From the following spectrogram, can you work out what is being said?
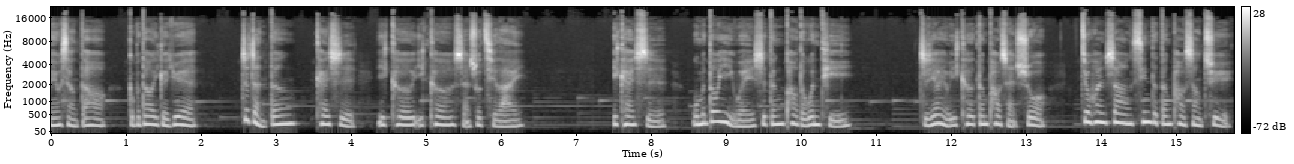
没有想到，隔不到一个月，这盏灯开始一颗一颗闪烁起来。一开始，我们都以为是灯泡的问题。只要有一颗灯泡闪烁，就换上新的灯泡上去。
